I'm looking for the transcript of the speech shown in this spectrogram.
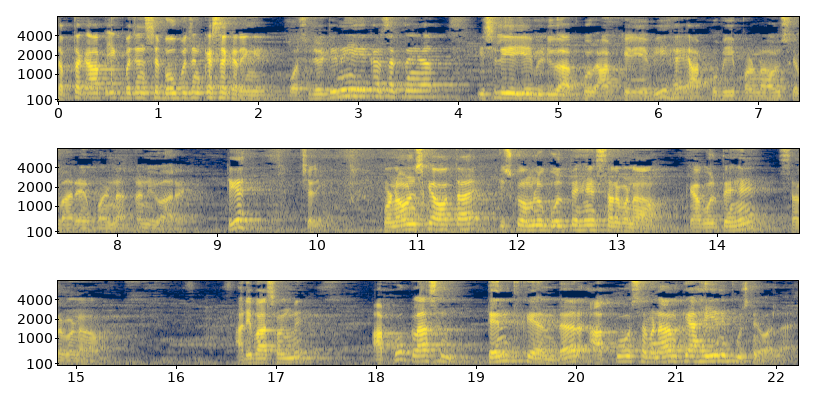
तब तक आप एक वज़न से बहुवचन कैसे करेंगे? पॉसिबिलिटी नहीं है ये कर सकते हैं आप। इसलिए ये वीडियो आपको, आपके लिए भी है, आपको भी प्रोनाउंस के बारे में पढ़ना अनिवार्य है। ठीक है? चलिए। प्रोनाउंस क्या होता है? इसको हम लोग बोलते हैं सर्वनाम। क्या बोलते हैं? सर्वनाम। अरे बात समझ में? आपको क्लास टेंथ के अंदर आपको सर्वनाम क्या है ये नहीं पूछने वाला है।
